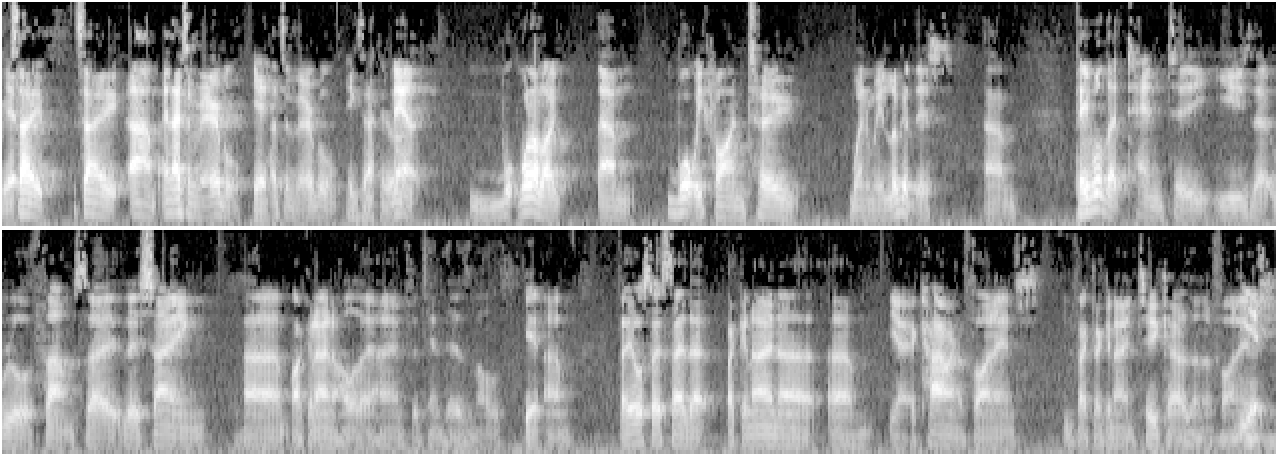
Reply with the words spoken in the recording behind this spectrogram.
yeah. So, so, um, and that's a variable. Yeah. that's a variable. Exactly right. Now, what I like, um, what we find too when we look at this, um, people that tend to use that rule of thumb, so they're saying, um, I can own a holiday home for ten thousand dollars. Yeah. Um, they also say that I can own a, um, yeah, a car and a finance. In fact, I can own two cars and a finance. Yeah.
